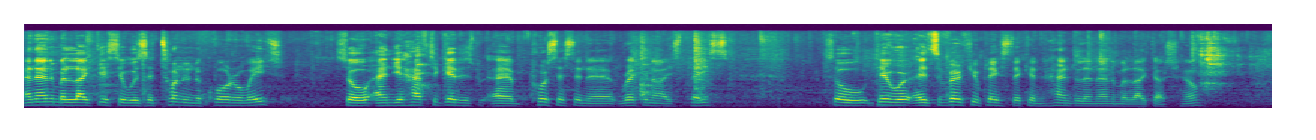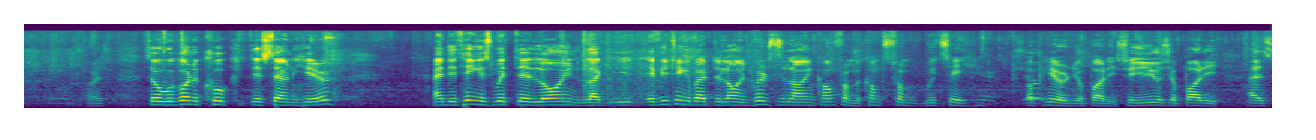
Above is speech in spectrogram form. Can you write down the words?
an animal like this, it was a ton and a quarter weight. So and you have to get it uh, processed in a recognized place. So there were. It's a very few places that can handle an animal like that. You know. Right. So we're going to cook this down here. And the thing is with the loin, like if you think about the loin, where does the loin come from? It comes from, we'd say, up here in your body. So you use your body as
